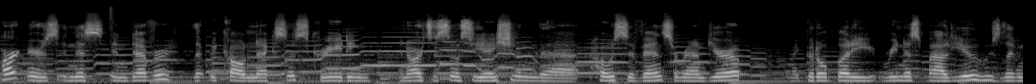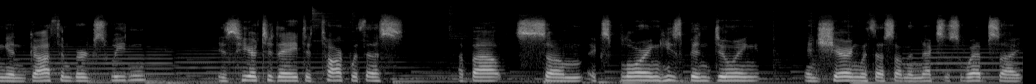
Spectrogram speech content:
partners in this endeavor that we call Nexus, creating an arts association that hosts events around Europe. My good old buddy Rinus Balju, who's living in Gothenburg, Sweden, is here today to talk with us about some exploring he's been doing and sharing with us on the Nexus website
